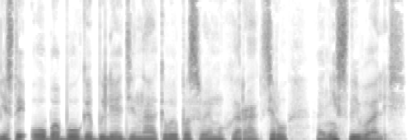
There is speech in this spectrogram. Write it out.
Если оба бога были одинаковы по своему характеру, они сливались.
